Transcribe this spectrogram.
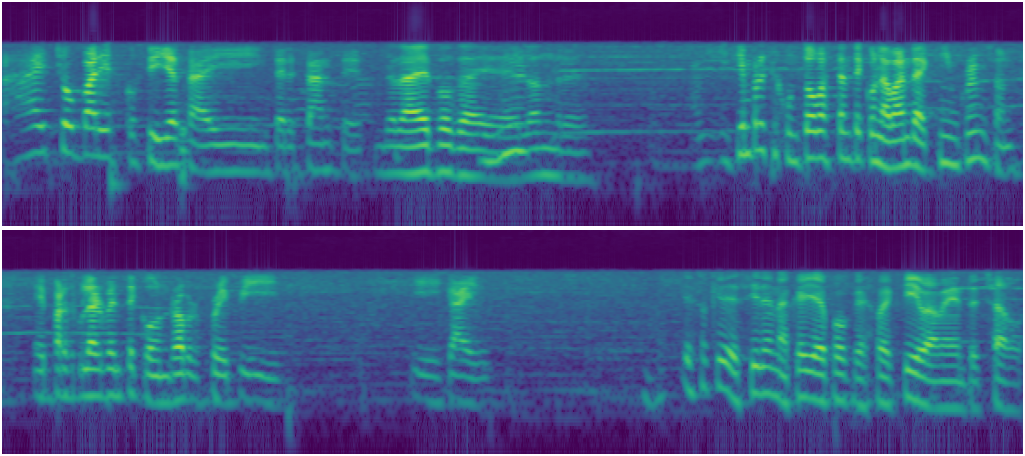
ha hecho varias cosillas ahí interesantes De la época de. Londres. y siempre se juntó bastante con la banda de King Crimson, eh, particularmente con Robert Fripp y, y Giles. Eso quiere decir en aquella época, efectivamente, chavo.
